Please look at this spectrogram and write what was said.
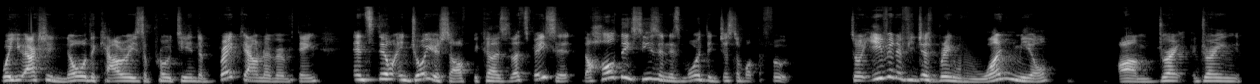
where you actually know the calories, the protein, the breakdown of everything, and still enjoy yourself. Because let's face it, the holiday season is more than just about the food. So even if you just bring one meal um during during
